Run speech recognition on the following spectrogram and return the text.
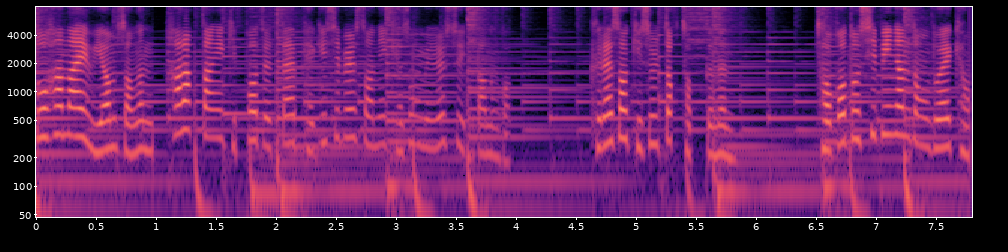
또 하나의 위험성은 하락장이 깊어질 때 121선이 계속 밀릴 수 있다는 것. 그래서 기술적 접근은 적어도 12년 정도의 경험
